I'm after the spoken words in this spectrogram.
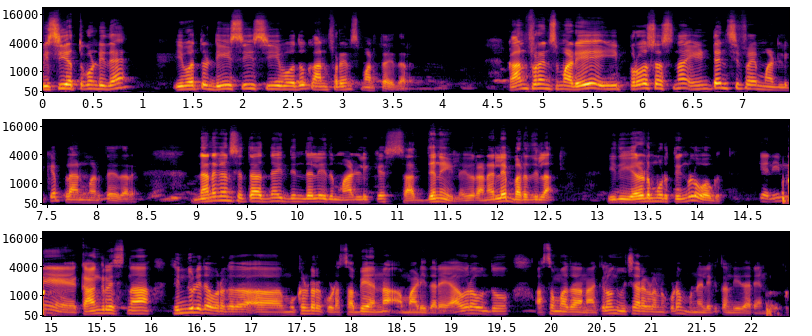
ಬಿಸಿ ಎತ್ಕೊಂಡಿದೆ. ಇವತ್ತು ಡಿ ಸಿ ಸಿ ಓದು ಕಾನ್ಫರೆನ್ಸ್ ಮಾಡ್ತಾ ಇದ್ದಾರೆ. ಕಾನ್ಫರೆನ್ಸ್ ಮಾಡಿ ಈ ಪ್ರೋಸೆಸ್ನ ಇಂಟೆನ್ಸಿಫೈ ಮಾಡಲಿಕ್ಕೆ ಪ್ಲಾನ್ ಮಾಡ್ತಾ ಇದ್ದಾರೆ. ನನಗನ್ಸುತ್ತೆ ಹದಿನೈದು ದಿನದಲ್ಲಿ ಇದು ಮಾಡಲಿಕ್ಕೆ ಸಾಧ್ಯನೇ ಇಲ್ಲ. ಇವರು ಹಣಲ್ಲೇ ಬರೆದಿಲ್ಲ. ಇದು ಎರಡು ಮೂರು ತಿಂಗಳು ಹೋಗುತ್ತೆ. ನಿನ್ನೆ ಕಾಂಗ್ರೆಸ್ನ ಹಿಂದುಳಿದ ವರ್ಗದ ಮುಖಂಡರು ಕೂಡ ಸಭೆಯನ್ನ ಮಾಡಿದ್ದಾರೆ. ಅವರ ಒಂದು ಅಸಮಾಧಾನ ಕೆಲವೊಂದು ವಿಚಾರಗಳನ್ನು ಕೂಡ ಮುನ್ನೆಲೆಗೆ ತಂದಿದ್ದಾರೆ ಅನ್ನೋದು.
